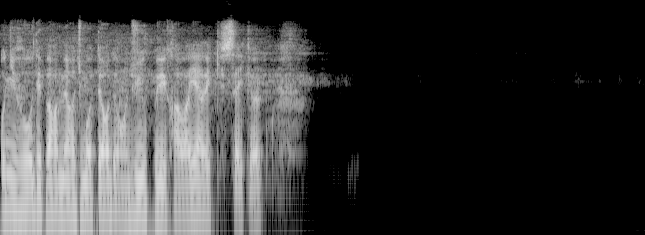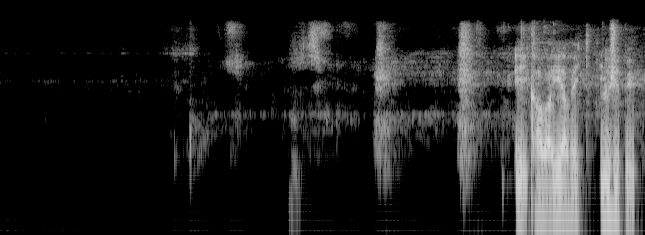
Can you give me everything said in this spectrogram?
au niveau des paramètres du moteur de rendu, vous pouvez travailler avec Cycle. Et travailler avec le GPU.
